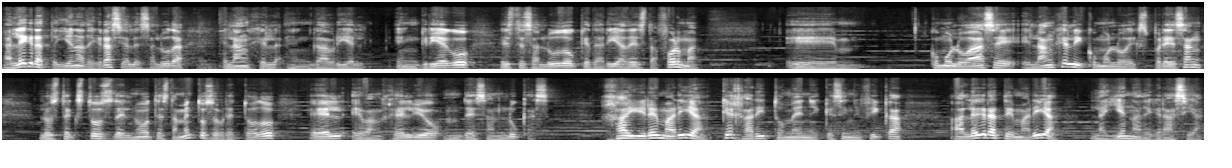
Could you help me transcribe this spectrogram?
Alégrate llena de gracia, le saluda el ángel Gabriel. En griego este saludo quedaría de esta forma, eh, como lo hace el ángel y como lo expresan los textos del Nuevo Testamento, sobre todo el Evangelio de San Lucas. Jaire María, que jarito mene, que significa alégrate María, la llena de gracia.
